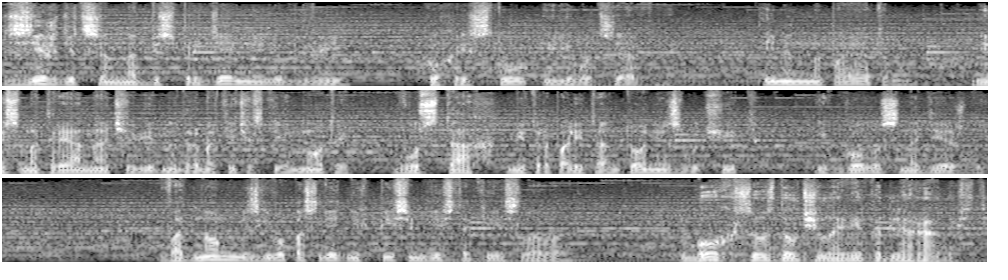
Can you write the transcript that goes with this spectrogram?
зиждется на беспредельной любви ко Христу и Его Церкви. Именно поэтому, несмотря на очевидно драматические ноты, в устах митрополита Антония звучит и голос надежды. В одном из его последних писем есть такие слова – Бог создал человека для радости.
